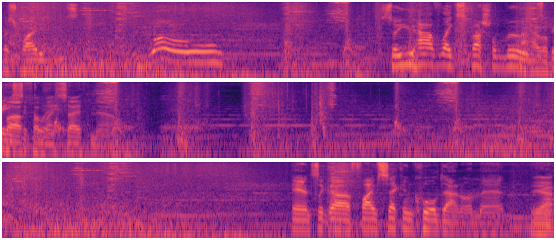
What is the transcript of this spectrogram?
Press Y to use. Whoa. So you have like special moves. I have a basically. buff on my scythe now. and it's like a five second cooldown on that, Yeah.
